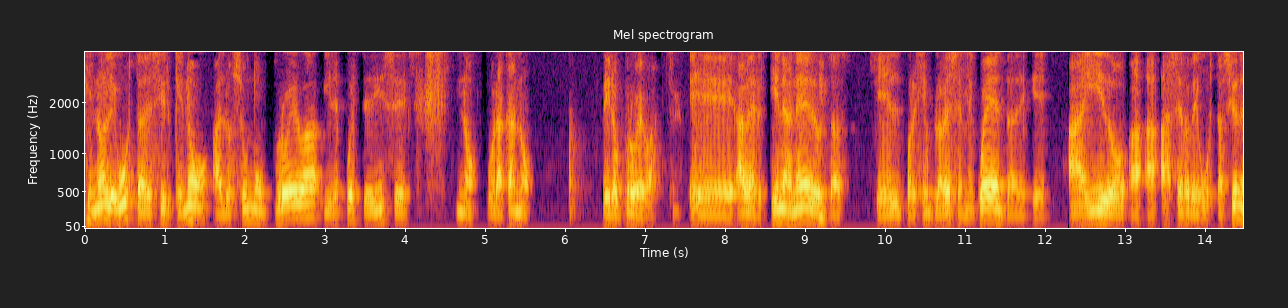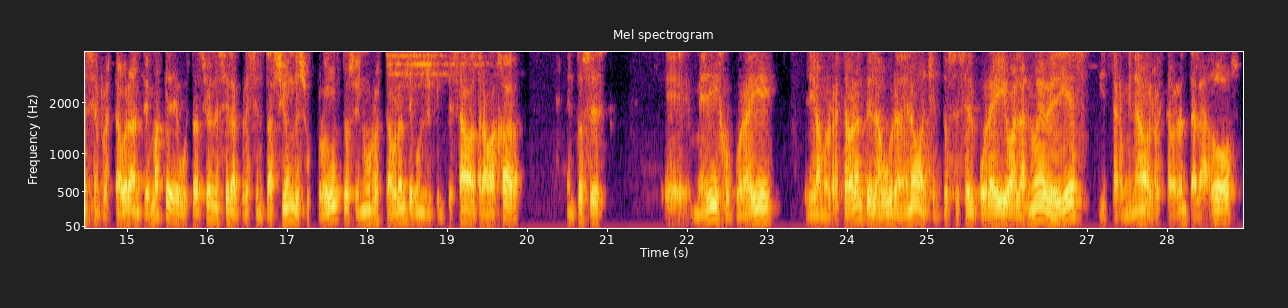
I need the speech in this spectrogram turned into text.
que no le gusta decir que no, a lo sumo prueba y después te dice, no, por acá no, pero prueba. Sí. Eh, a ver, tiene anécdotas que él, por ejemplo, a veces me cuenta de que ha ido a, a- a hacer degustaciones en restaurantes, más que degustaciones era presentación de sus productos en un restaurante con el que empezaba a trabajar, entonces eh, me dijo por ahí, digamos, el restaurante labura de noche, entonces él por ahí iba a las 9, 10 y terminaba el restaurante a las 2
